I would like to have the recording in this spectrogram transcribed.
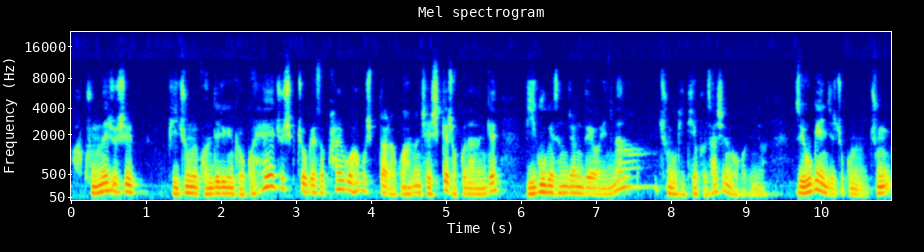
아, 국내 주식 비중을 건드리긴 그렇고 해외 주식 쪽에서 팔고 하고 싶다라고 음. 하면 제일 쉽게 접근하는 게 미국에 상장되어 있는 아. 중국 ETF를 사시는 거거든요. 그래서 이게 이제 조금 중,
